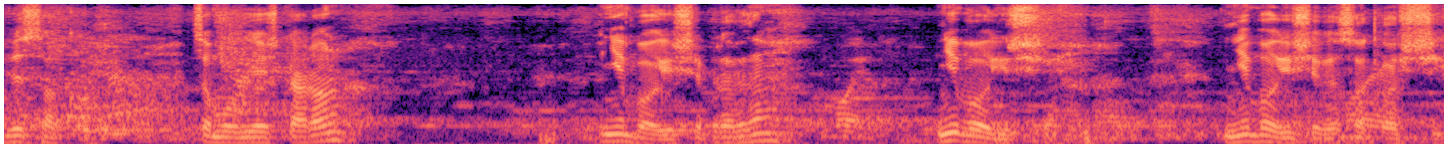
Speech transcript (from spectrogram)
wysoko. Co mówiłeś, Karol? Nie boisz się, prawda? Nie boisz się. Nie boisz się wysokości.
